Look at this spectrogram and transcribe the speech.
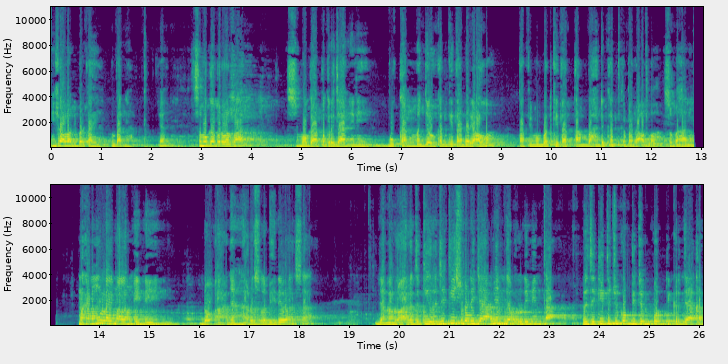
insya Allah diberkahi tempatnya ya. Semoga bermanfaat. Semoga pekerjaan ini bukan menjauhkan kita dari Allah tapi membuat kita tambah dekat kepada Allah subhanahu maka mulai malam ini doanya harus lebih dewasa. Jangan doa rezeki, rezeki sudah dijamin, nggak perlu diminta. Rezeki itu cukup dijemput, dikerjakan.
